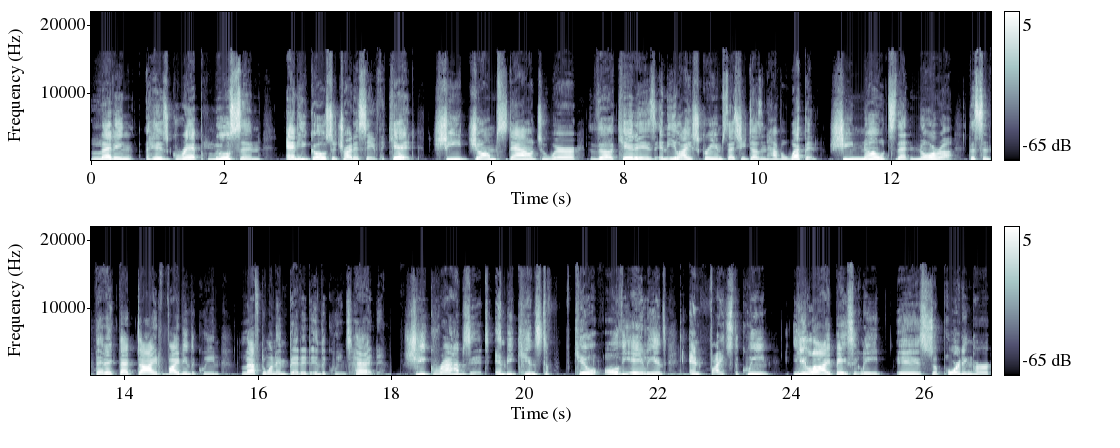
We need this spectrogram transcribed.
letting his grip loosen, and he goes to try to save the kid. She jumps down to where the kid is, and Eli screams that she doesn't have a weapon. She notes that Nora, the synthetic that died fighting the queen, left one embedded in the queen's head. She grabs it and begins to kill all the aliens and fights the queen. Eli basically is supporting her,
